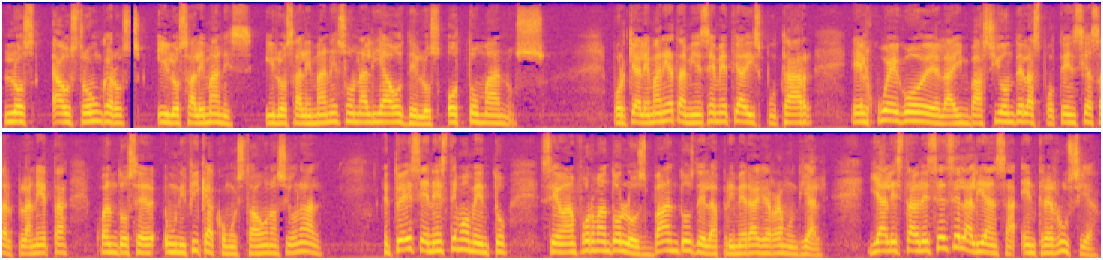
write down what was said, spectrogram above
los austrohúngaros y los alemanes, y los alemanes son aliados de los otomanos porque Alemania también se mete a disputar el juego de la invasión de las potencias al planeta cuando se unifica como Estado Nacional. Entonces, en este momento se van formando los bandos de la Primera Guerra Mundial. Y al establecerse la alianza entre Rusia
